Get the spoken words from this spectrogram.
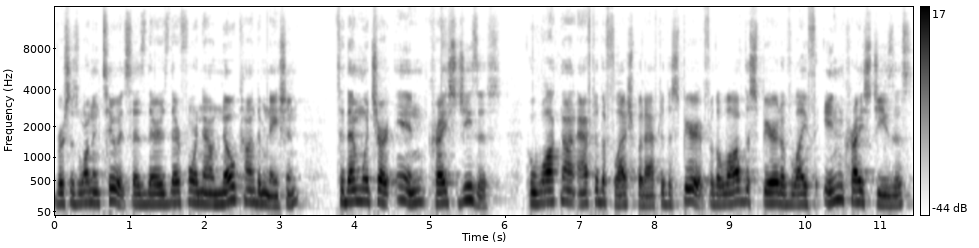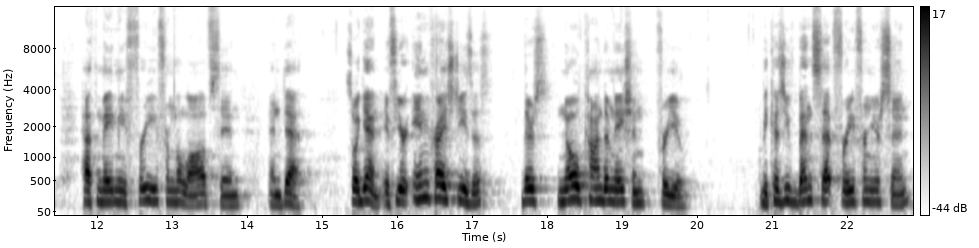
verses 1 and 2, it says, There is therefore now no condemnation to them which are in Christ Jesus, who walk not after the flesh, but after the Spirit. For the law of the Spirit of life in Christ Jesus hath made me free from the law of sin and death. So, again, if you're in Christ Jesus, there's no condemnation for you because you've been set free from your sin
